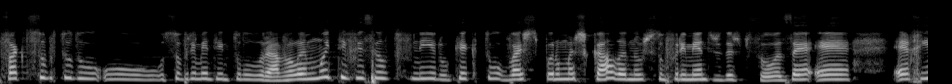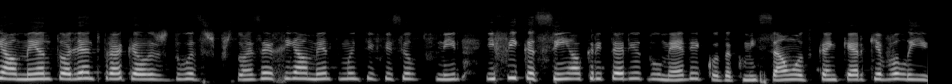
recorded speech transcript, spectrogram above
de facto, sobretudo o, o, sofrimento intolerável é muito difícil de definir. O que é que tu vais pôr uma escala nos sofrimentos das pessoas? É, é, é realmente, olhando para aquelas duas expressões, é realmente muito difícil de definir e fica sim ao critério do médico, da comissão ou de quem quer que avalie.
